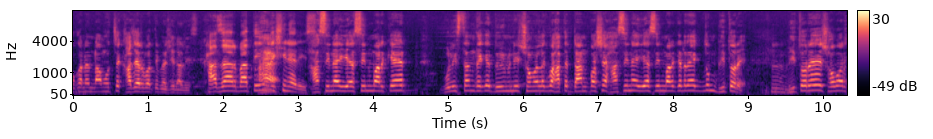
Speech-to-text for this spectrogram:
দোকানের নাম হচ্ছে খাজারবাতি মেশিনারিজ। খাজারবাতি হ্যাঁ, মেশিনারিজ। হাসিনা ইয়াসিন মার্কেট গুলিস্তান থেকে দুই মিনিট সময় লাগবে। হাতের ডান পাশে হাসিনা ইয়াসিন মার্কেটের একদম ভিতরে। ভিতরে সবার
